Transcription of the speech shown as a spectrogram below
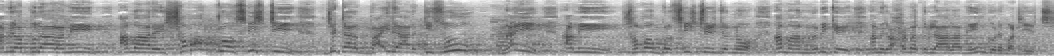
আমি রব্বুল আলমিন আমার এই সমগ্র সৃষ্টি যেটার বাইরে আর কিছু নাই, আমি সমগ্র সৃষ্টির জন্য আমার নবীকে আমি রহমতুল্লাহ আলমিন করে পাঠিয়েছি।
